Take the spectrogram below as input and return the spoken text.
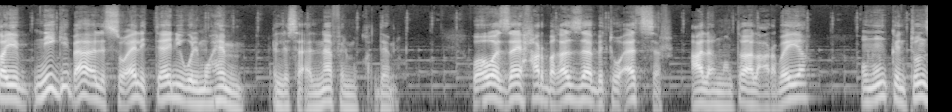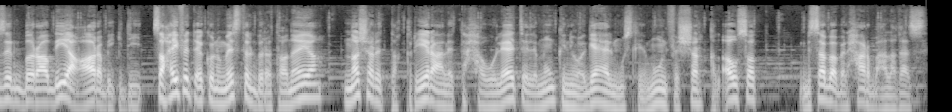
طيب نيجي بقى للسؤال التاني والمهم اللي سألناه في المقدمة. وهو إزاي حرب غزة بتؤثر على المنطقة العربية وممكن تنذر بربيع عربي جديد؟ صحيفة إيكونوميست البريطانية نشرت تقرير عن التحولات اللي ممكن يواجهها المسلمون في الشرق الأوسط بسبب الحرب على غزة.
